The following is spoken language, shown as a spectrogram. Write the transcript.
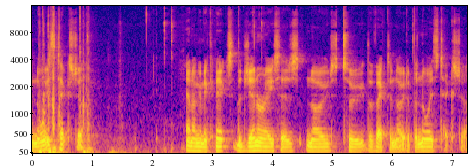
noise texture. And I'm going to connect the generated node to the vector node of the noise texture.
